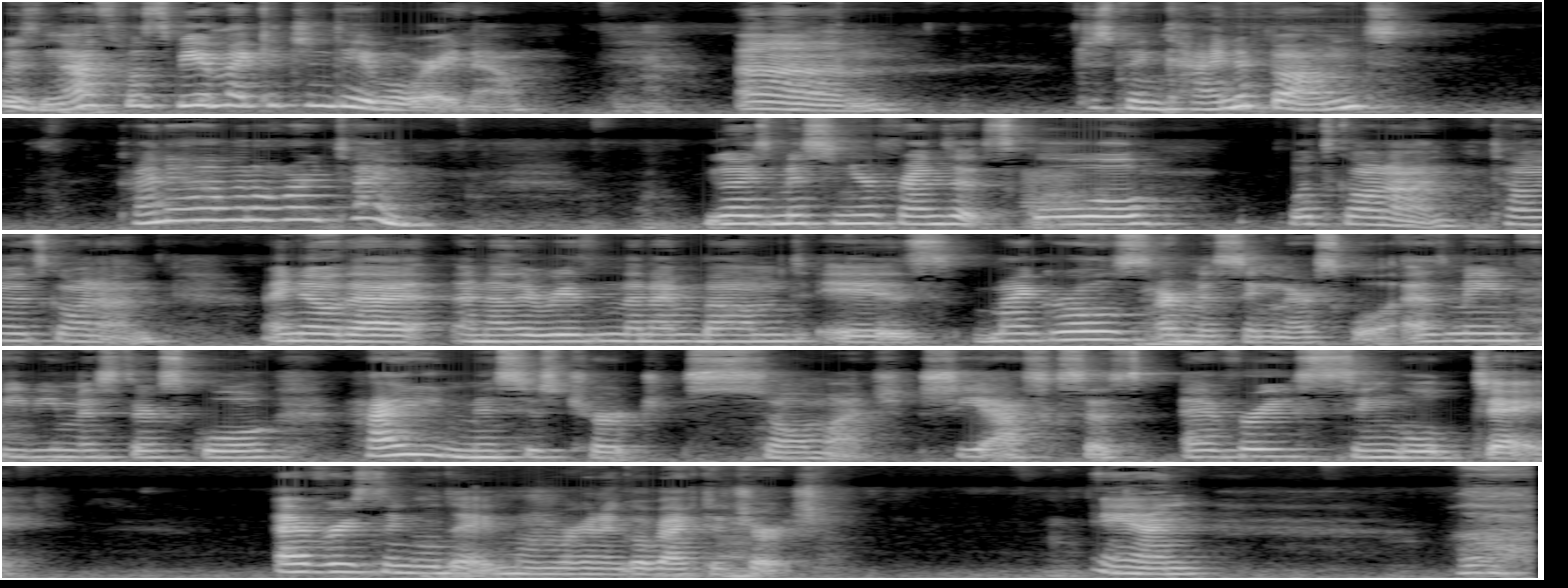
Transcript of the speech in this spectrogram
Was not supposed to be at my kitchen table right now. Um, just been kind of bummed. Kind of having a hard time. You guys missing your friends at school? What's going on? Tell me what's going on. I know that another reason that I'm bummed is my girls are missing their school. Esme and Phoebe miss their school. Heidi misses church so much. She asks us every single day, every single day when we're going to go back to church. And oh,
